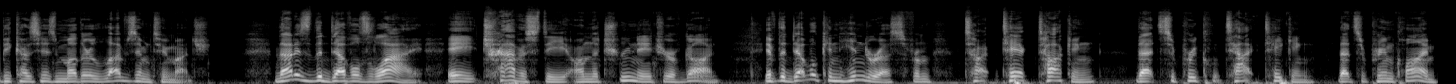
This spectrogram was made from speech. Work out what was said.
because his mother loves him too much. That is the devil's lie, a travesty on the true nature of God. If the devil can hinder us from talking that supreme taking that supreme climb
